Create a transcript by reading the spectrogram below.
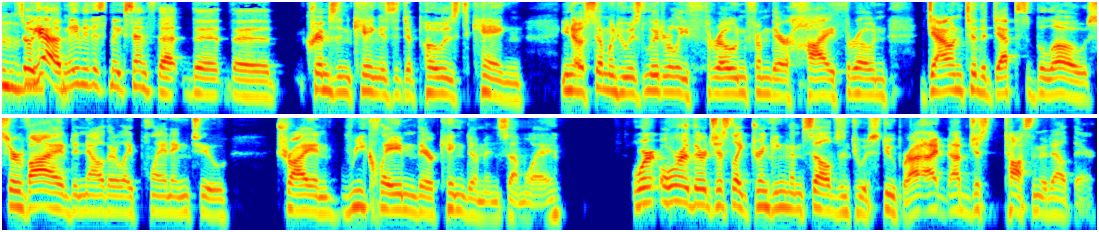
Mm-hmm. So yeah, maybe this makes sense that the the Crimson King is a deposed king, you know, someone who is literally thrown from their high throne down to the depths below, survived, and now they're like planning to try and reclaim their kingdom in some way. Or or they're just like drinking themselves into a stupor. I, I I'm just tossing it out there.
